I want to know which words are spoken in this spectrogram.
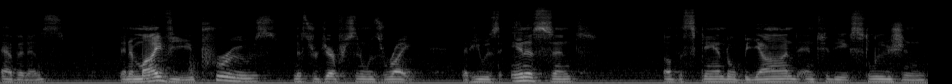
evidence that, in my view, proves Mr. Jefferson was right, that he was innocent of the scandal beyond and to the exclusion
